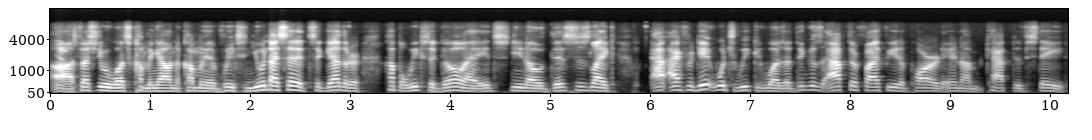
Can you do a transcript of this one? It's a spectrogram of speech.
Uh, especially with what's coming out in a couple of weeks. And you and I said it together a couple weeks ago. uh, It's you know this is like I, I forget which week it was. I think it was after Five Feet Apart in um Captive State.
